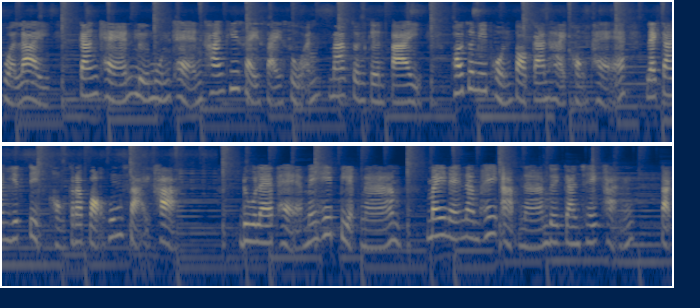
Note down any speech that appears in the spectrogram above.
หัวไหล่กางแขนหรือหมุนแขนข้างที่ใส่สายสวนมากจนเกินไป เพราะจะมีผลต่อการหายของแผล และการยึดติดของกระเป๋อหุ้มสายค่ะ ดูแลแผลไม่ให้เปียกน้ำ ไม่แนะนำให้อาบน้ำโดยการใช้ขัน ตัก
